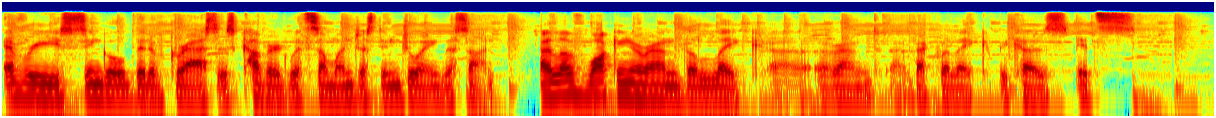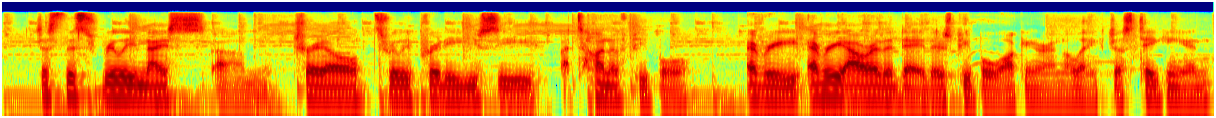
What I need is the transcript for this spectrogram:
every single bit of grass is covered with someone just enjoying the sun. I love walking around the lake, uh, around uh, Lake, because it's just this really nice um, trail. It's really pretty. You see a ton of people. Every, every hour of the day, there's people walking around the lake, just taking in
